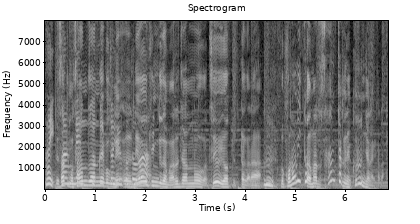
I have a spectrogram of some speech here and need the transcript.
はい、でさっきも散々ね僕ねネオキングダムアルジャンの方が強いよって言ったから、うん、この2頭はまず3着には来るんじゃないかなと。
